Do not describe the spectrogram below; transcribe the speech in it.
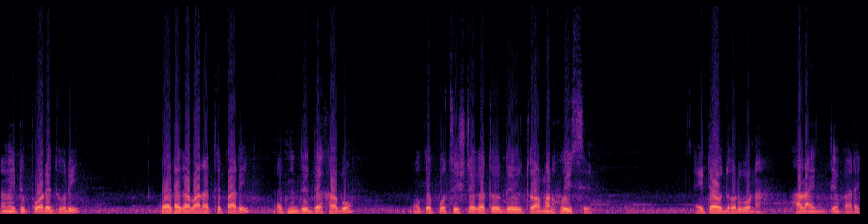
আমি একটু পরে ধরি। কয় টাকা বানাতে পারি, আপনাদের দেখাবো। ওকে, পঁচিশ টাকা তো যেহেতু আমার হয়েছে এটাও ধরবো না। ফালাই দিতে পারে।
